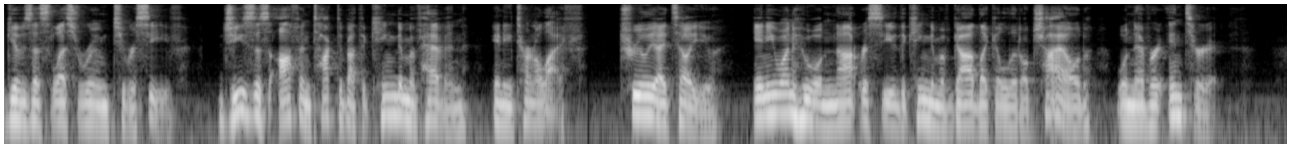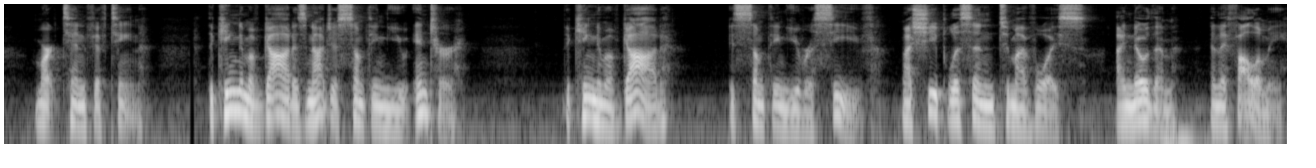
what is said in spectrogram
gives us less room to receive. Jesus often talked about the kingdom of heaven and eternal life. Truly, I tell you, anyone who will not receive the kingdom of God like a little child will never enter it. Mark 10:15. The kingdom of God is not just something you enter. The The kingdom of God is something you receive. My sheep listen to my voice. I know them, and they follow me.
